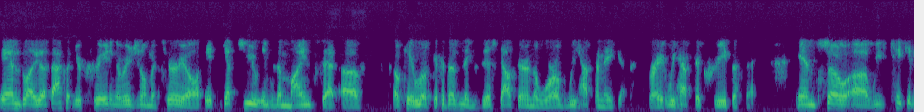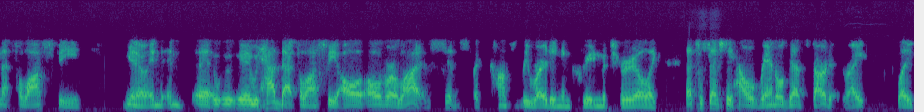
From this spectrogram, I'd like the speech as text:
And like the fact that you're creating original material, it gets you into the mindset of, okay, look, if it doesn't exist out there in the world, we have to make it, right? We have to create the thing. And so uh, we've taken that philosophy you know, and and uh, we, had that philosophy all all of our lives since, like constantly writing and creating material. Like that's essentially how Randall got started, right? Like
